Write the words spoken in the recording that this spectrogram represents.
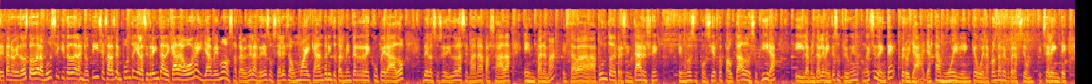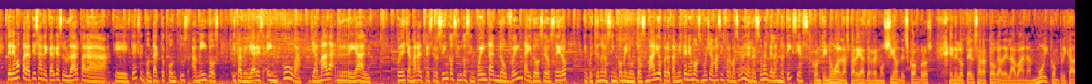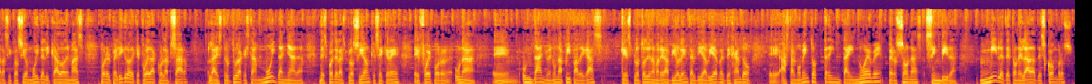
Z92, toda la música y todas las noticias a las en punto y a las y 30 de cada hora. Y ya vemos a través de las redes sociales a un Mark Anthony totalmente recuperado de lo sucedido la semana pasada en Panamá. Estaba a punto de presentarse en uno de sus conciertos pautados de su gira y lamentablemente sufrió un, un, accidente, pero ya, ya está muy bien, qué buena, pronta recuperación, excelente. Tenemos para ti esa recarga celular para que estés en contacto con tus amigos y familiares en Cuba, llamada real. Puedes llamar al 305-550-9200 en cuestión de unos cinco minutos. Mario, pero también tenemos mucha más información en el resumen de las noticias. Continúan las tareas de remoción de escombros en el Hotel Saratoga de La Habana. Muy complicada la situación, muy delicado además por el peligro de que pueda colapsar la estructura que está muy dañada después de la explosión que se cree eh, fue por una eh, un daño en una pipa de gas que explotó de una manera violenta el día viernes, dejando eh, hasta el momento 39 personas sin vida, miles de toneladas de escombros,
